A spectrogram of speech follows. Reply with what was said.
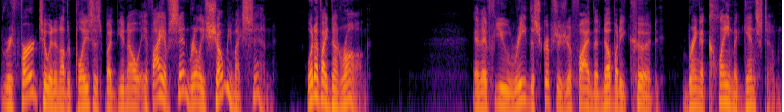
referred to it in other places, but, you know, if I have sinned, really show me my sin. What have I done wrong? And if you read the scriptures, you'll find that nobody could bring a claim against him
